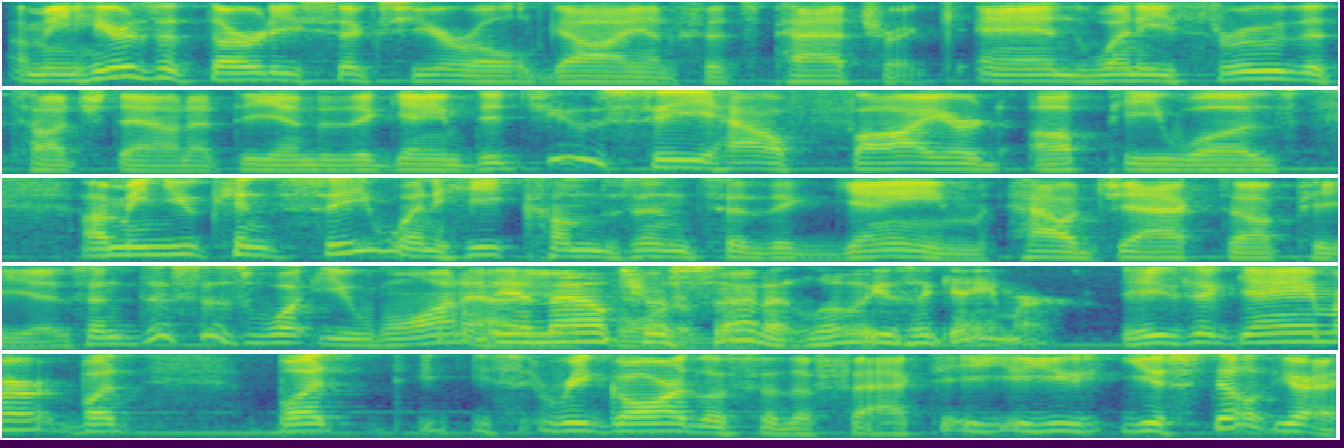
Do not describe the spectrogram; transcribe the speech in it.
I mean, here's a 36 year old guy in Fitzpatrick, and when he threw the touchdown at the end of the game, did you see how fired up he was? I mean, you can see when he comes into the game how jacked up he is, and this is what you want out the of The announcer said it. Louis is a gamer. He's a gamer, but but regardless of the fact, you, you, you still, you're,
